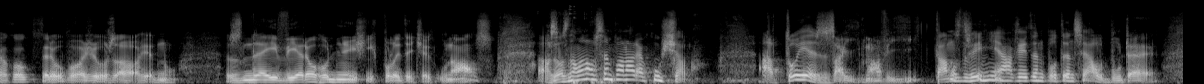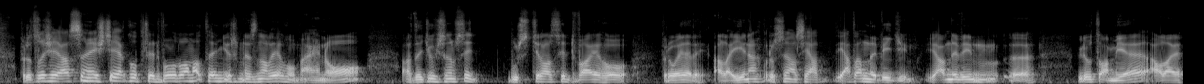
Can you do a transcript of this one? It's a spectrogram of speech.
jako, kterou považuji za jednu z nejvěrohodnějších političek u nás. A zaznamenal jsem pana Rakušana. A to je zajímavý. Tam zřejmě nějaký ten potenciál bude, protože já jsem ještě jako před volbama téměř neznal jeho jméno a teď už jsem si pustil asi dva jeho projevy. Ale jinak, prosím vás, já, já tam nevidím. Já nevím, eh, kdo tam je, ale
